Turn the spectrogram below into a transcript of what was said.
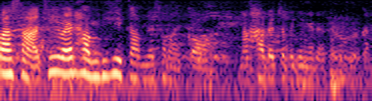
ปราสาทที่ไว้ทำพิธีกรรมในสมัยก่อนนะคะเดี๋ยวจะเป็นยังไงเดี๋ยวไปดูกัน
